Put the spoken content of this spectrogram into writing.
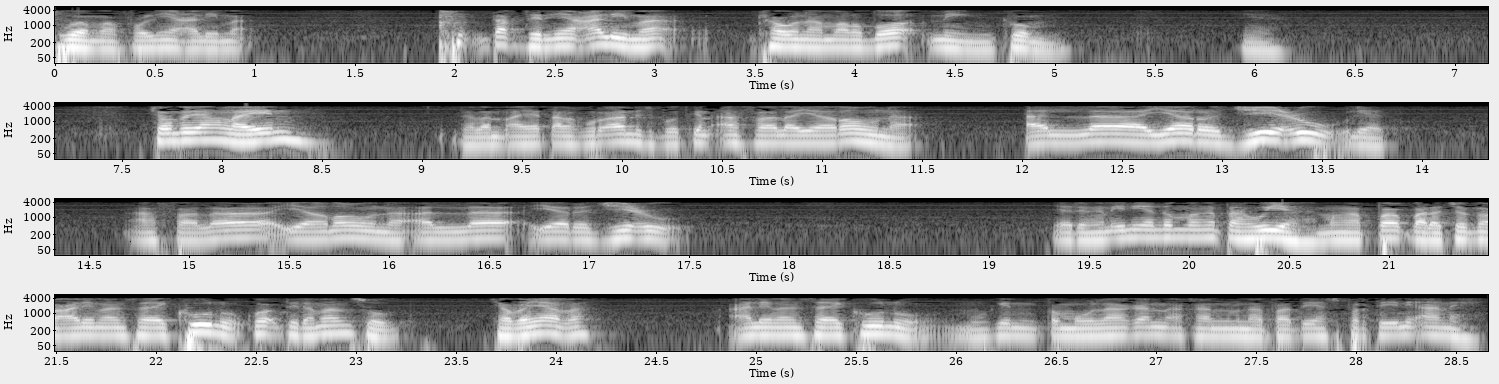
dua maf'ulnya alima. Takdirnya alima kauna marda minkum. Ya. Contoh yang lain dalam ayat Al-Qur'an disebutkan afala yarawna alla yarji'u. Lihat afala yarawna alla yarji'u? Ya dengan ini anda mengetahui ya mengapa pada contoh aliman saya kunu kok tidak mansub? Jawabannya apa? Aliman saya kunu. Mungkin pemula kan akan mendapati yang seperti ini aneh.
